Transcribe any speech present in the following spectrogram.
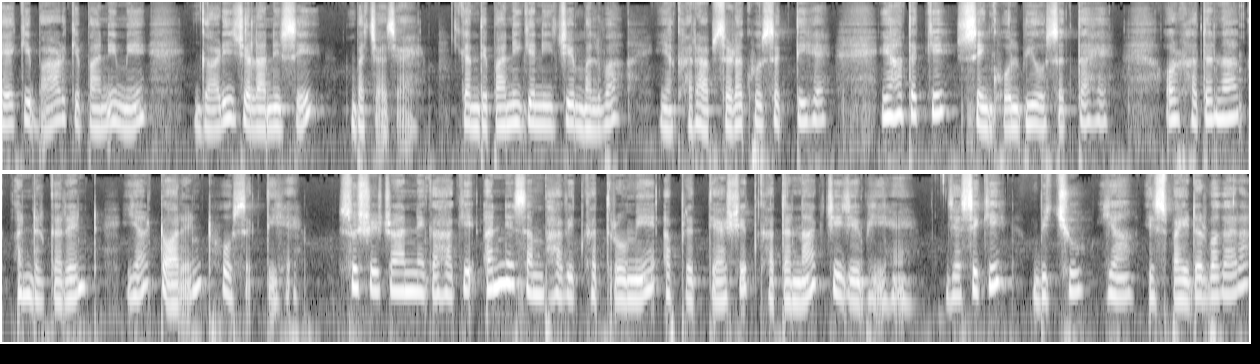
है कि बाढ़ के पानी में गाड़ी चलाने से बचा जाए। गंदे पानी के नीचे मलबा या खराब सड़क हो सकती है। यहाँ तक कि सिंक होल भी हो सकता है और ख़तरनाक अंडर करेंट या टॉरेंट हो सकती है। सुश्री ट्रान ने कहा कि अन्य संभावित खतरों में अप्रत्याशित खतरनाक चीज़ें भी हैं, जैसे कि बिच्छू या स्पाइडर वगैरह।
